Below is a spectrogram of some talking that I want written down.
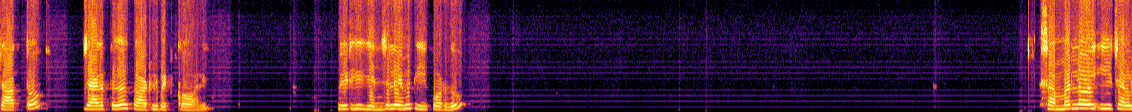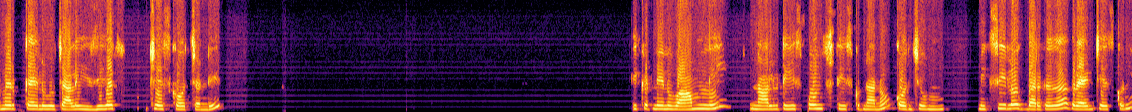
చాక్తో జాగ్రత్తగా కాట్లు పెట్టుకోవాలి. వీటికి గింజలు ఏమి తీయకూడదు. సమ్మర్లో ఈ చల్లమిరపకాయలు చాలా ఈజీగా చేసుకోవచ్చండి. ఇక్కడ నేను వామ్ని నాలుగు టీ స్పూన్స్ తీసుకున్నాను. కొంచెం మిక్సీలో బరకగా గ్రైండ్ చేసుకొని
